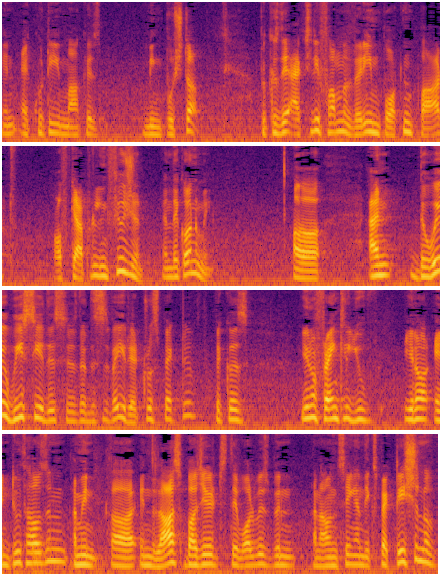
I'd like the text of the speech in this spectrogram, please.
in equity markets being pushed up because they actually form a very important part of capital infusion in the economy. Uh, and the way we see this is that this is very retrospective because, you know, frankly, you've, you know, in 2000, I mean, uh, in the last budgets, they've always been announcing, and the expectation of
